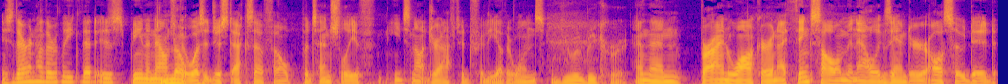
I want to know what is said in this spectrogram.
Is there another league that is being announced, No. or was it just XFL potentially if he's not drafted for the other ones? You would be correct. And then Brian Walker and I think Solomon Alexander also did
